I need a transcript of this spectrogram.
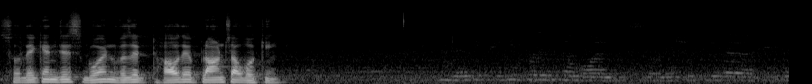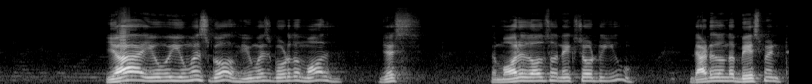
So, they can just go and visit how their plants are working. Yeah, you, you must go, you must go to the mall. Just, the mall is also next door to you. That is on the basement.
